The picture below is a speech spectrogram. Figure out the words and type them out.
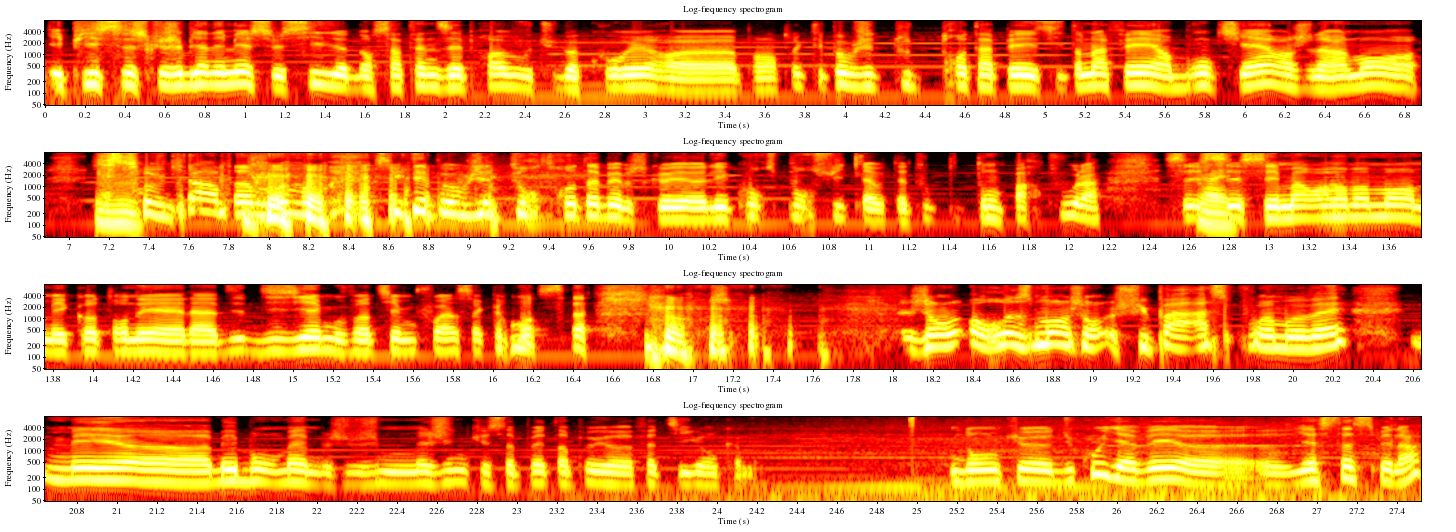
et puis c'est ce que j'ai bien aimé, c'est aussi dans certaines épreuves où tu dois courir euh, pendant un truc, t'es pas obligé de tout trop taper. Si t'en as fait un bon tiers, généralement, euh, il Mhm. sauvegarde un moment. c'est que t'es pas obligé de tout trop taper parce que euh, les courses poursuites là où t'as tout qui tombe partout là, c'est Ouais. marrant un moment, mais quand on est à la di- dixième ou vingtième fois, ça commence à. Heureusement, je suis pas à ce point mauvais, mais, euh, mais bon, même, j'imagine que ça peut être un peu euh, fatigant quand même. Donc, euh, du coup, il y avait euh, y a cet aspect-là,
